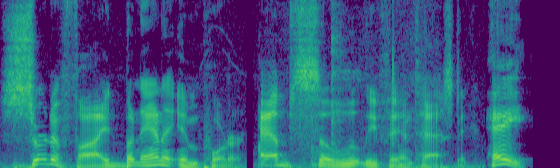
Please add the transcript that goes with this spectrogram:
certified banana importer. Absolutely fantastic. Hey,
